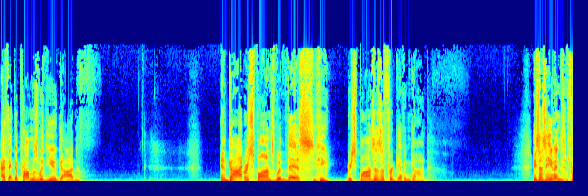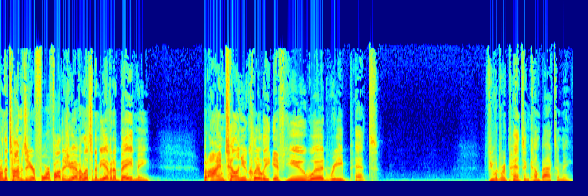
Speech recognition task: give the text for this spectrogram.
I think the problem is with you, God. And God responds with this He responds as a forgiving God. He says, Even from the times of your forefathers, you haven't listened to me, you haven't obeyed me. But I am telling you clearly if you would repent, if you would repent and come back to me.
